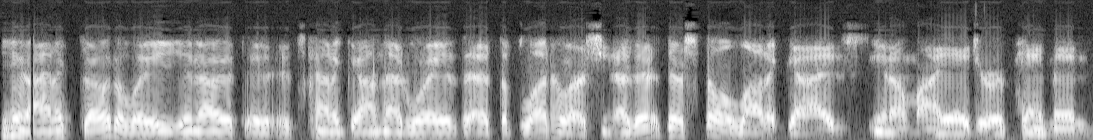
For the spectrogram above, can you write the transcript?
you know anecdotally, you know, it, it, it's kind of gone that way at the Blood Horse. You know, there, there's still a lot of guys, you know, my age or came in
